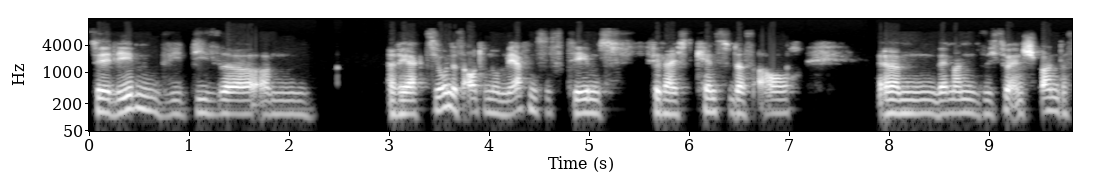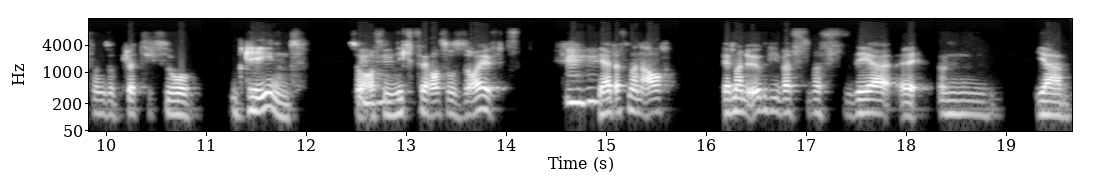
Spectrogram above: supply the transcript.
zu erleben, wie diese ähm, Reaktion des autonomen Nervensystems, vielleicht kennst du das auch, ähm, wenn man sich so entspannt, dass man so plötzlich so gehend, so mhm. aus dem mhm. Nichts heraus so seufzt. Mhm. Ja, dass man auch, wenn man irgendwie was, was sehr, äh, ähm, ja,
